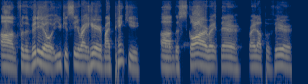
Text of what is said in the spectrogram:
um, for the video, you can see right here, my pinky, um, the scar right there, right up of here.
